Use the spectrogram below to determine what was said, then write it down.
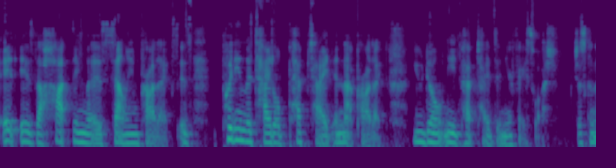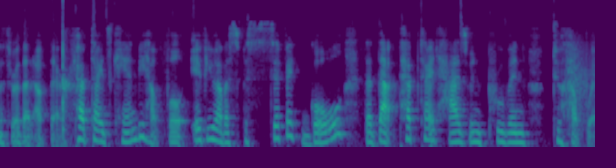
it is the hot thing that is selling products is putting the title peptide in that product. You don't need peptides in your face wash. Just gonna throw that out there. Peptides can be helpful if you have a specific goal that that peptide has been proven to help with.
